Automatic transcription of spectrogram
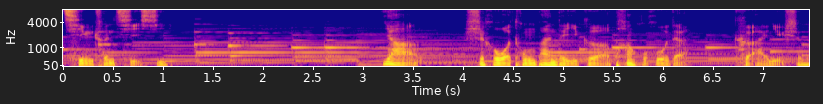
青春气息。样，是和我同班的一个胖乎乎的可爱女生，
